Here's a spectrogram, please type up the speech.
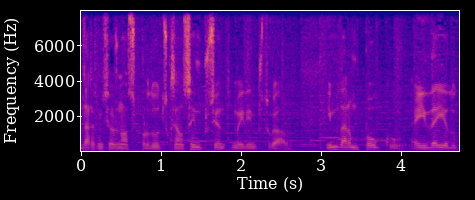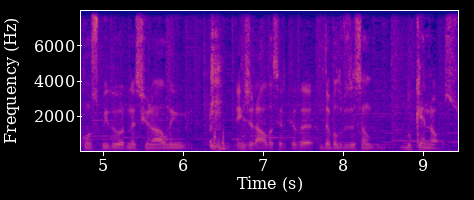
dar a conhecer os nossos produtos, que são 100% made in Portugal, e mudar um pouco a ideia do consumidor nacional em, em geral acerca da, da valorização do que é nosso.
